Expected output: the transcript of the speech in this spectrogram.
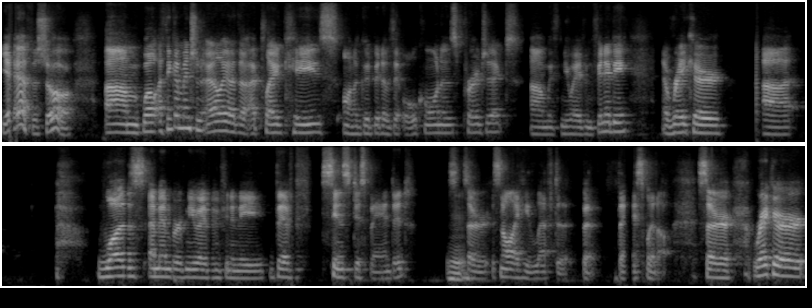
Yeah, for sure. Um, well, I think I mentioned earlier that I played keys on a good bit of the All Corners project um, with New Wave Infinity. Now, Reiko uh, was a member of New Wave Infinity. They've since disbanded, Mm. so it's not like he left it, but they split up. So Reiko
